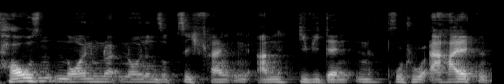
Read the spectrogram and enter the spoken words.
1979 Franken an Dividenden brutto erhalten.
